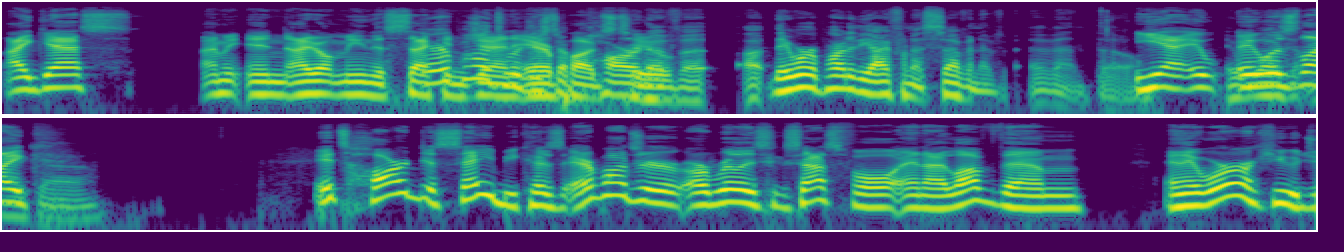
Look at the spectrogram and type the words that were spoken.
I guess. I mean, and I don't mean the second AirPods gen AirPods part two. of a. Uh, they were a part of the iPhone 7 event, though. yeah, it, it, was wasn't like a- It's hard to say because AirPods are, are really successful and I love them and they were a huge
